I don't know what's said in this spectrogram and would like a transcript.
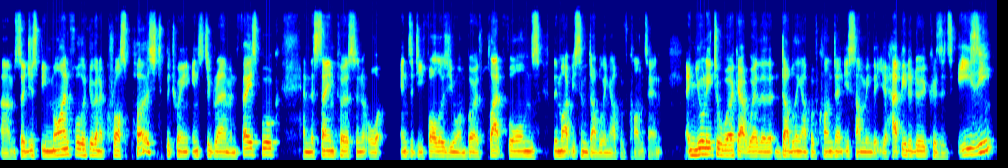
Um, so just be mindful if you're going to cross post between Instagram and Facebook and the same person or entity follows you on both platforms, there might be some doubling up of content. And you'll need to work out whether doubling up of content is something that you're happy to do because it's easy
